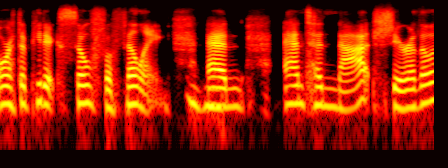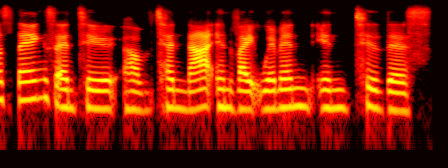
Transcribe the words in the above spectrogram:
orthopedics so fulfilling mm-hmm. and and to not share those things and to um, to not invite women into this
